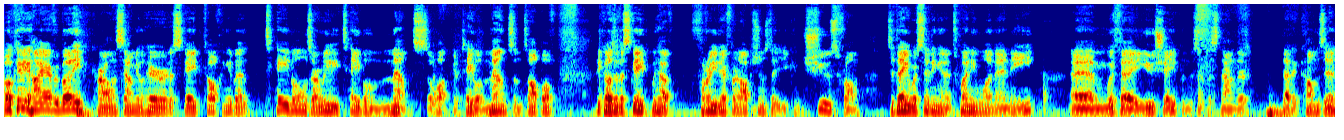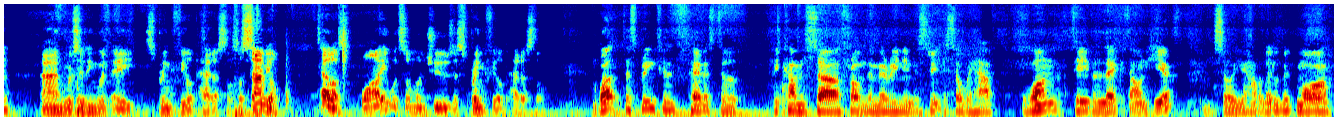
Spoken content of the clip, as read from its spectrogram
Okay, hi everybody. Karl and Samuel here at Escape talking about tables or really table mounts. So what your table mounts on top of. Because at Escape we have three different options that you can choose from. Today we're sitting in a 21NE um, with a U-shape and this is the standard that it comes in. And we're sitting with a Springfield pedestal. So Samuel, tell us, why would someone choose a Springfield pedestal? Well, the Springfield pedestal, it comes uh, from the marine industry. So we have one table leg down here. So you have a little bit more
